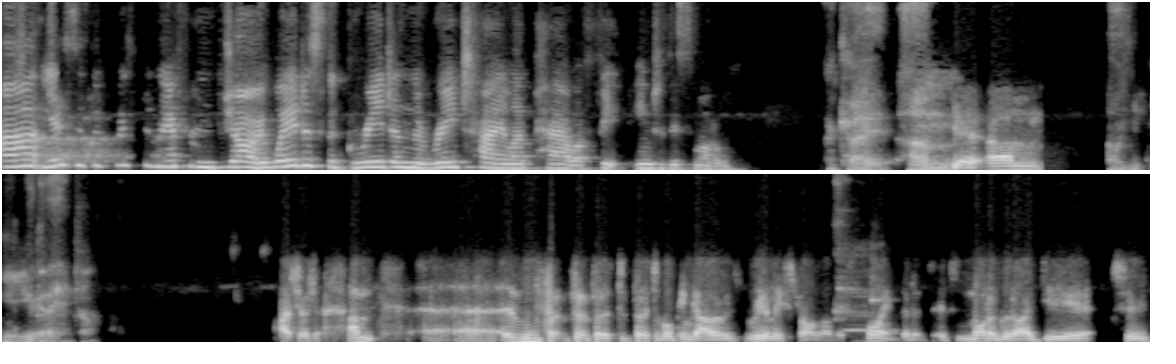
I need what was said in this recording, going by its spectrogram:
Uh, yes, there's a question there from Joe. Where does the grid and the retailer power fit into this model? Okay. Um, Yeah. Um, oh, you, you go ahead, Tom. Oh, sure, sure. Um, uh, first, first of all, Pingala is really strong on this point that it's, it's not a good idea to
